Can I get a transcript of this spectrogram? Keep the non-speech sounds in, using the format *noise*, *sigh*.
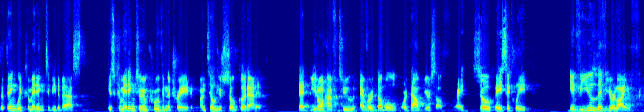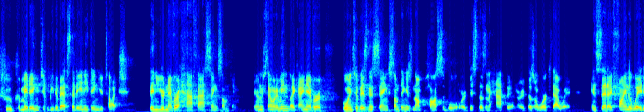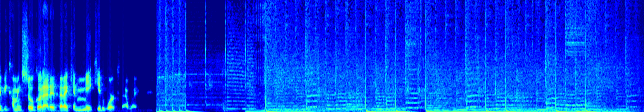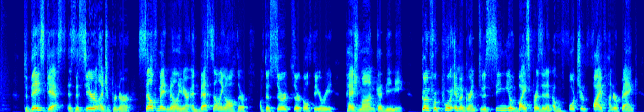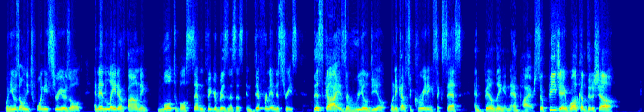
the thing with committing to be the best is committing to improve in the trade until you're so good at it that you don't have to ever double or doubt yourself, right? So basically, if you live your life through committing to be the best at anything you touch, then you're never half-assing something. You understand what I mean? Like I never go into business saying something is not possible or this doesn't happen or it doesn't work that way. Instead, I find a way to becoming so good at it that I can make it work that way. Today's guest is the serial entrepreneur, self made millionaire, and best selling author of the Third Circle Theory, Pejman Ghadimi. Going from poor immigrant to the senior vice president of a Fortune 500 bank when he was only 23 years old, and then later founding multiple seven figure businesses in different industries, this guy is a real deal when it comes to creating success and building an empire. So, PJ, welcome to the show.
